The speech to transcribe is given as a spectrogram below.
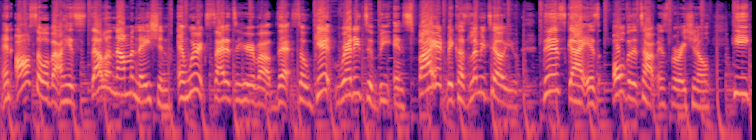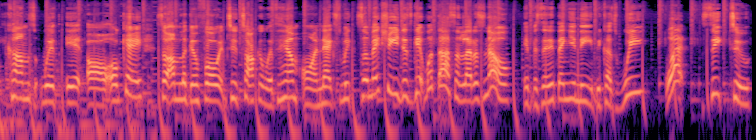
and also about his stellar nomination. And we're excited to hear about that. So get ready to be inspired because let me tell you, this guy is over the top inspirational. He comes with it all, okay? So I'm looking forward to talking with him on next week. So make sure you just get with us and let us know if it's anything you need because we what? Seek to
